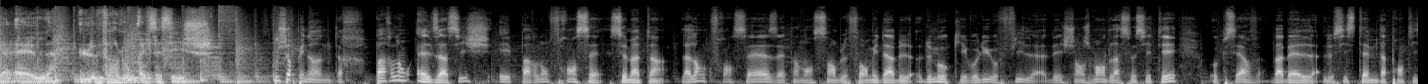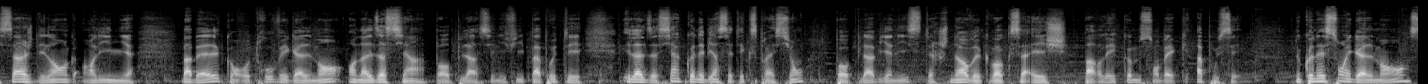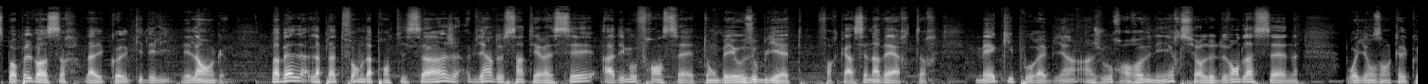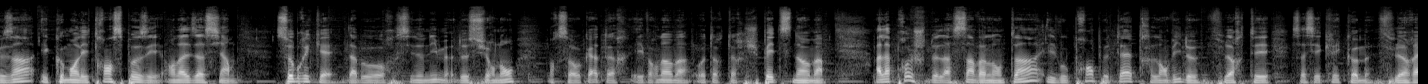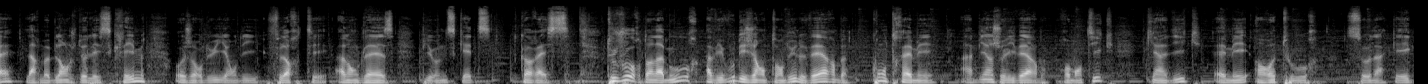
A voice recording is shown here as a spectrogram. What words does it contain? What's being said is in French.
Le parlons alsaciche. Parlons alsaciche et parlons français ce matin. La langue française est un ensemble formidable de mots qui évoluent au fil des changements de la société, observe Babel, le système d'apprentissage des langues en ligne. Babel qu'on retrouve également en alsacien. Popla signifie papoter. Et l'alsacien connaît bien cette expression. Popla vianis der parler comme son bec a poussé. Nous connaissons également Spoppelwasser, l'alcool qui délie les langues. Babel, la plateforme d'apprentissage, vient de s'intéresser à des mots français tombés aux oubliettes, Verter, mais qui pourraient bien un jour revenir sur le devant de la scène. Voyons-en quelques-uns et comment les transposer en alsacien. Sobriquet, d'abord, synonyme de surnom, Morsaukater et Vernoma, Spitznoma. À l'approche de la Saint-Valentin, il vous prend peut-être l'envie de flirter. Ça s'écrit comme fleuret, l'arme blanche de l'escrime. Aujourd'hui, on dit flirter à l'anglaise, sketch, caresse. Toujours dans l'amour, avez-vous déjà entendu le verbe contre-aimer? Un bien joli verbe romantique qui indique aimer en retour. Sona et.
